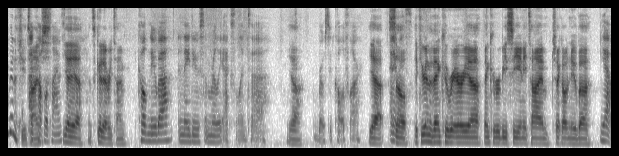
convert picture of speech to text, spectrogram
been a few times. a couple times. Yeah, yeah, it's good every time. Called Nuba and they do some really excellent uh, Yeah, roasted cauliflower. yeah. So if you're in the Vancouver area, Vancouver, BC, anytime, check out Nuba. Yeah.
